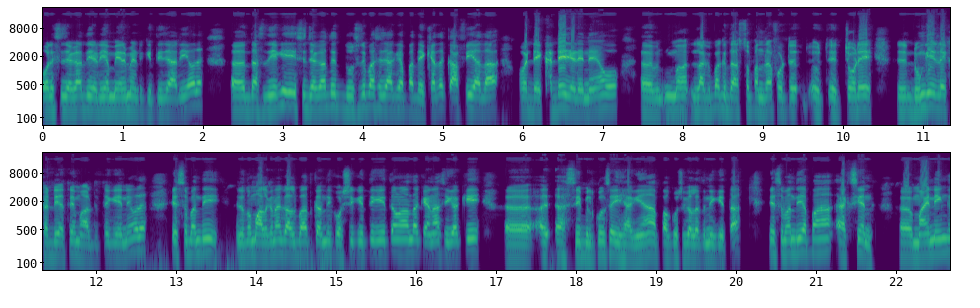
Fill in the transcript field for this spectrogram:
ਔਰ ਇਸ ਜਗ੍ਹਾ ਦੀ ਜਿਹੜੀ ਮੇਅਰਮੈਂਟ ਕੀਤੀ ਜਾ ਰਹੀ ਹੈ ਔਰ ਅ, ਦੱਸ ਦਈਏ ਕਿ ਇਸ ਜਗ੍ਹਾ ਤੇ ਦੂਸਰੇ ਪਾਸੇ ਜਾ ਕੇ ਆਪਾਂ ਦੇਖਿਆ ਤਾਂ ਕਾਫੀ ਜ਼ਿਆਦਾ ਵੱਡੇ ਖੱਡੇ ਜਿਹੜੇ ਨੇ ਉਹ ਲਗਭਗ 10 ਤੋਂ 15 ਫੁੱਟ ਚੌੜੇ ਡੂੰਘੇ ਜਿਹੜੇ ਖੱਡੇ ਇੱਥੇ ਮਾਰ ਦਿੱਤੇ ਗਏ ਨੇ ਔਰ ਇਸ ਸੰਬੰਧੀ ਜਦੋਂ ਮਾਲਕ ਨਾਲ ਗੱਲਬਾਤ ਕਰਨ ਦੀ ਕੋਸ਼ਿਸ਼ ਕੀਤੀ ਗਈ ਤਾਂ ਉਹਨਾਂ ਦਾ ਕਹਿਣਾ ਸੀਗਾ ਕਿ ਅ, ਅਸੀਂ ਬਿਲਕੁਲ ਸਹੀ ਹੈਗੇ ਆ ਆਪਾਂ ਕੁਝ ਗਲਤ ਨਹੀਂ ਕੀਤਾ। ਇਸ ਸੰਬੰਧੀ ਆਪਾਂ ਐਕਸੀਅਨ ਮਾਈਨਿੰਗ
